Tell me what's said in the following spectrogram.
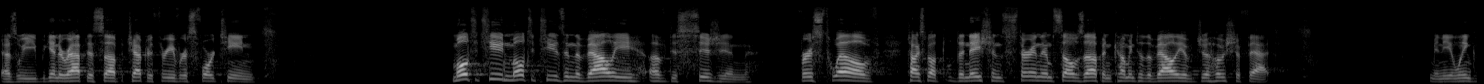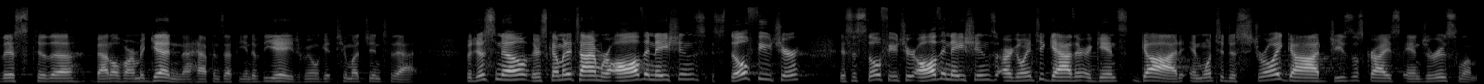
as we begin to wrap this up, chapter 3, verse 14. Multitude, multitudes in the valley of decision. Verse 12 talks about the nations stirring themselves up and coming to the valley of Jehoshaphat. Many link this to the Battle of Armageddon that happens at the end of the age. We won't get too much into that. But just know there's coming a time where all the nations, still future, this is still future, all the nations are going to gather against God and want to destroy God, Jesus Christ, and Jerusalem.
